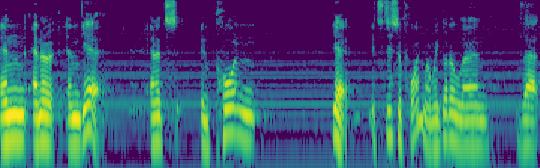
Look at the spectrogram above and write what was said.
And, and, uh, and yeah, and it's important, yeah, it's disappointing when we've got to learn that,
